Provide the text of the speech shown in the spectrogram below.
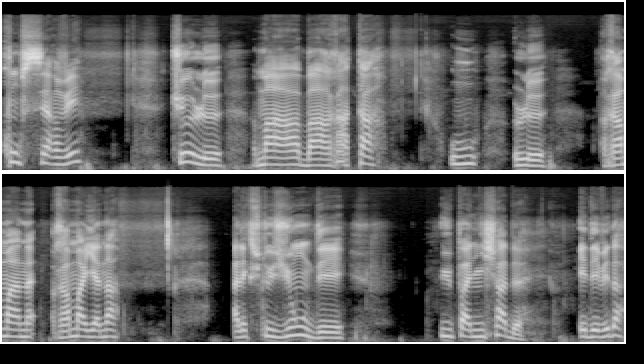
conservé que le Mahabharata ou le Ramayana, à l'exclusion des Upanishads et des Védas.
